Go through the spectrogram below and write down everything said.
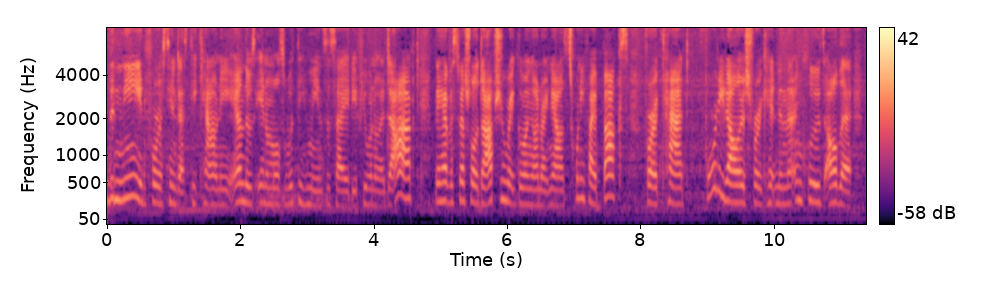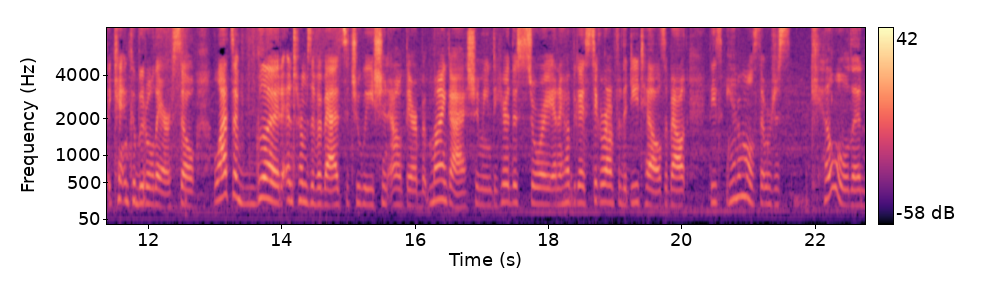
the need for Sandusky County and those animals with the Humane Society. If you want to adopt, they have a special adoption rate going on right now. It's 25 bucks for a cat $40 for a kitten, and that includes all the, the kitten caboodle there. So lots of good in terms of a bad situation out there. But my gosh, I mean, to hear this story, and I hope you guys stick around for the details about these animals that were just killed and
